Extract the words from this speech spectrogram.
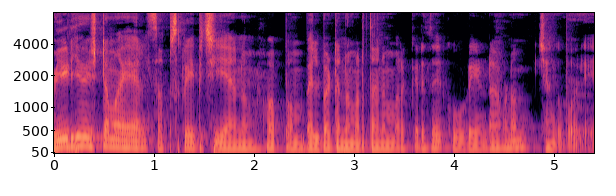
വീഡിയോ ഇഷ്ടമായാൽ സബ്സ്ക്രൈബ് ചെയ്യാനും ഒപ്പം ബെൽ ബട്ടൺ അമർത്താനും മറക്കരുത്. കൂടെ ഉണ്ടാവണം ചങ്ക് പോലെ.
